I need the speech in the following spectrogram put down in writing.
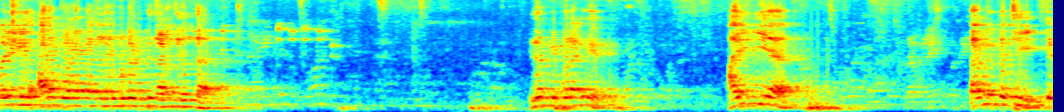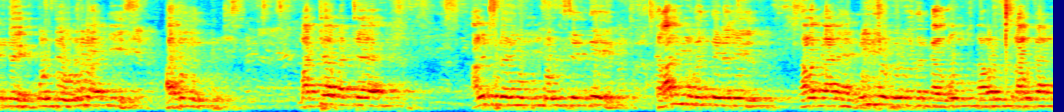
வழியில் அறப்போராட்டங்களை முன்னெடுத்து நடத்தியிருந்தார். இதற்கு பிறகு ஐக்கிய தமிழ் கட்சி என்று ஒன்று உருவாக்கி அதில் மற்ற மற்ற அமைப்புகளையும் கொண்டு சேர்ந்து காலிமுகத்திடலில் நமக்கான நீதியை பெறுவதற்காகவும் நமக்கான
